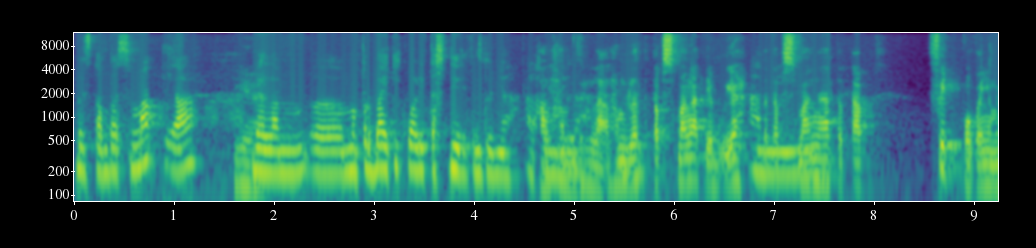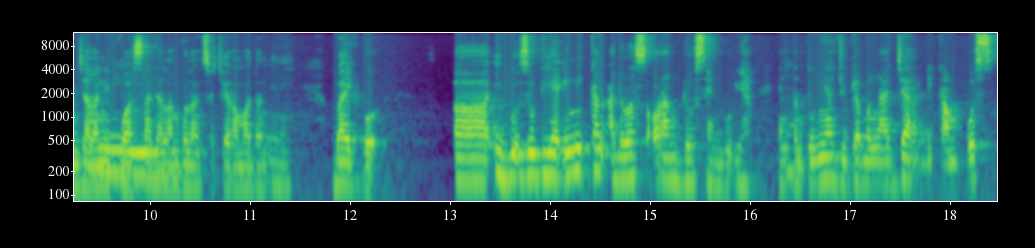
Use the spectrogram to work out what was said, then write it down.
bertambah semangat ya yeah. dalam uh, memperbaiki kualitas diri tentunya. Alhamdulillah. Alhamdulillah, Alhamdulillah tetap semangat ya Bu ya, Amin. tetap semangat, tetap fit pokoknya menjalani Amin. puasa dalam bulan suci Ramadan ini. Baik Bu, uh, Ibu Zudia ini kan adalah seorang dosen Bu ya, yang ya. tentunya juga mengajar di kampus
